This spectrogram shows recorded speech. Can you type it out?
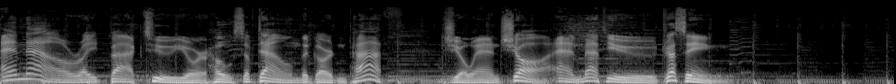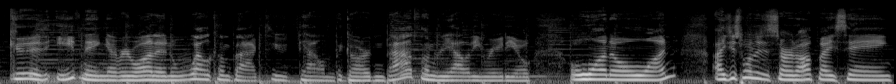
And now, right back to your hosts of Down the Garden Path. Joanne Shaw and Matthew Dressing. Good evening, everyone, and welcome back to Down the Garden Path on Reality Radio 101. I just wanted to start off by saying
